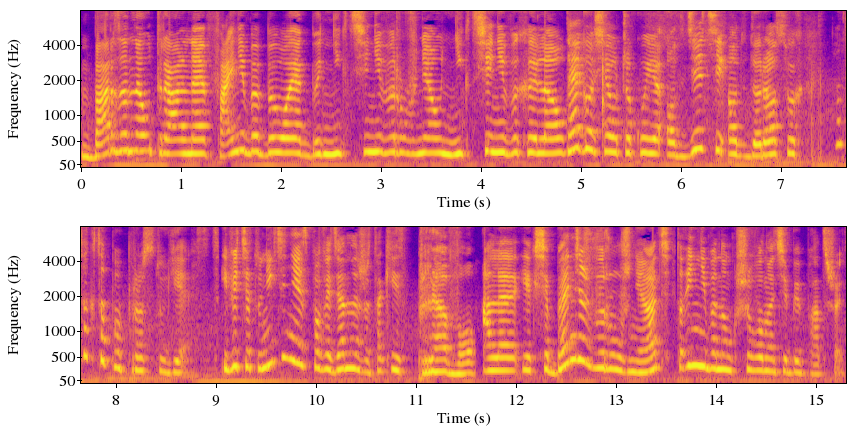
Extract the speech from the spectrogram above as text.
bardzo neutralne. Fajnie by było, jakby nikt się nie wyróżniał, nikt się nie wychylał. Tego się oczekuje od dzieci, od dorosłych. No tak to po prostu jest. I wiecie, tu nigdzie nie jest powiedziane, że takie jest prawo, ale jak się będziesz wyróżniać, to inni będą krzywo na ciebie patrzeć.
